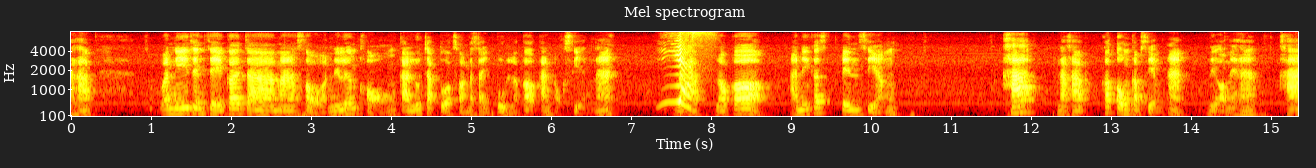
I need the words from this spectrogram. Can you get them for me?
นะครับ วันนี้เซนเจก็จะมาสอนในเรื่องของการรู้จักตัวอักษรภาษาญี่ปุ่น แล้วก็การออกเสียงนะนะครับแล้วก็อันนี้ก็เป็นเสียงคะนะครับ ก็ตรงกับเสียงอะนึกออกไหมฮะคะ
